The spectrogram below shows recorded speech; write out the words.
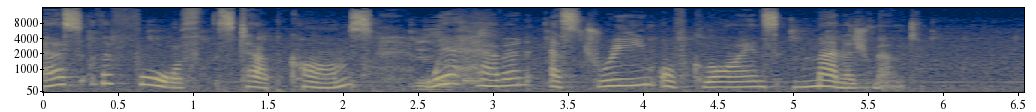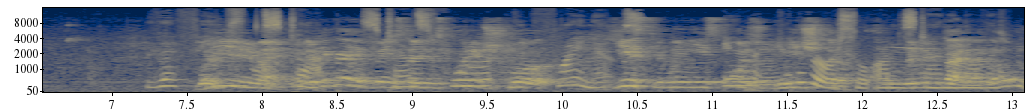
As the fourth step comes, we're having a stream of clients management. The fifth step stands for finance. In universal understanding of the world,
